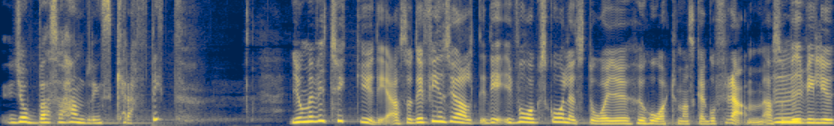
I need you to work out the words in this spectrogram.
eh, jobba så handlingskraftigt? Jo, men vi tycker ju det. Alltså, det finns ju alltid, det, I vågskålen står ju hur hårt man ska gå fram. Alltså, Mm. Vi vill ju,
